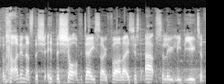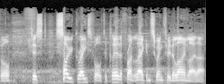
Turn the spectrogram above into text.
I think that's the, sh- the shot of the day so far. That is just absolutely beautiful. Just so graceful to clear the front leg and swing through the line like that.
